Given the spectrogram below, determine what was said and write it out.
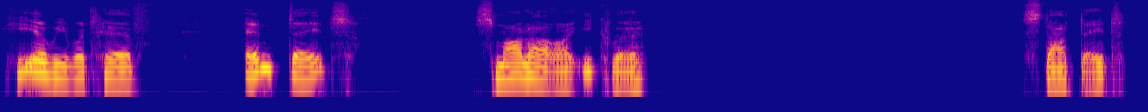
here we would have end date smaller or equal start date.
